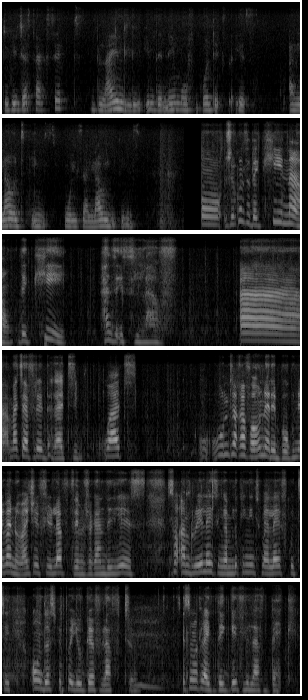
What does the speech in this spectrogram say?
do we just accept blindly in the name of god is allowed things or is allowing things? Kunzi the key now the key hanzi is love. Uh, afraid akati what unotakabva une rebo kune vanhu vacho if you love them zvakanzi yes. So i'm realizing i'm looking into my life kuti all those people you gave love to it's not like they gave you love back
